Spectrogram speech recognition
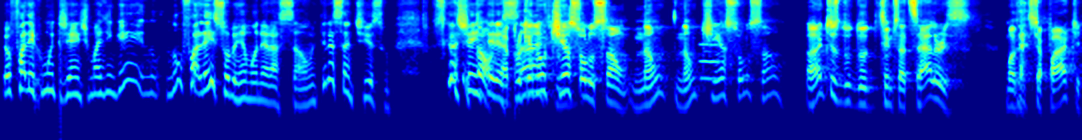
Eu falei com muita gente, mas ninguém, não falei sobre remuneração. Interessantíssimo. Isso que eu achei então, interessante. É porque não tinha solução. Não, não é. tinha solução. Antes do, do Simset Salaries, modéstia à parte,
